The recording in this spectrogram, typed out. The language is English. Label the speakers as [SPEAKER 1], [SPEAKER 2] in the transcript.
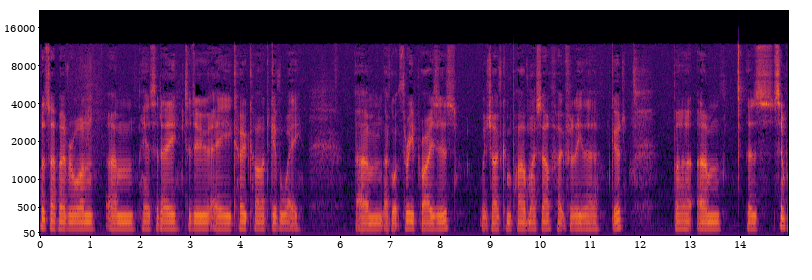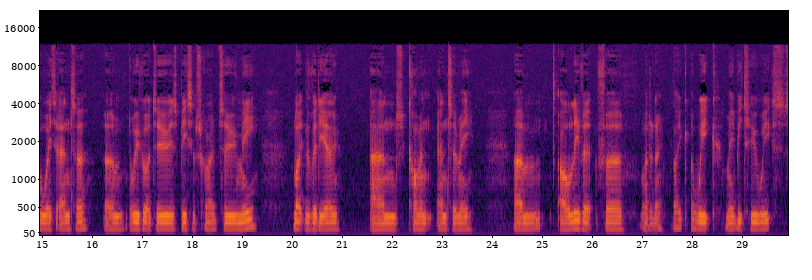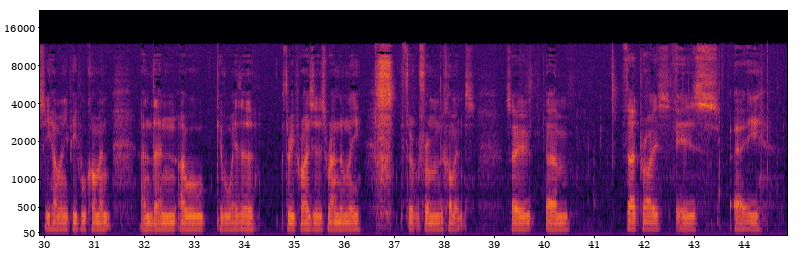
[SPEAKER 1] What's up everyone? Um, here today to do a code card giveaway. Um, I've got three prizes which I've compiled myself, hopefully they're good. But um, there's a simple way to enter. Um, all you've got to do is be subscribed to me, like the video and comment enter me. Um, I'll leave it for I don't know, like a week, maybe two weeks, see how many people comment, and then I will give away the three prizes randomly th from the comments. So, um, third prize is a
